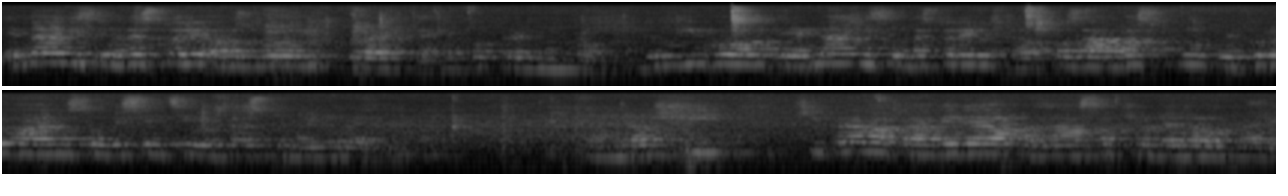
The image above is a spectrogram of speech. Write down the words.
Jednání s investory o rozvojových projektech jako první bod. Druhý bod, jednání s investory o závazku k vybudování související infrastruktury. Další, příprava pravidel a zásad pro developery.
